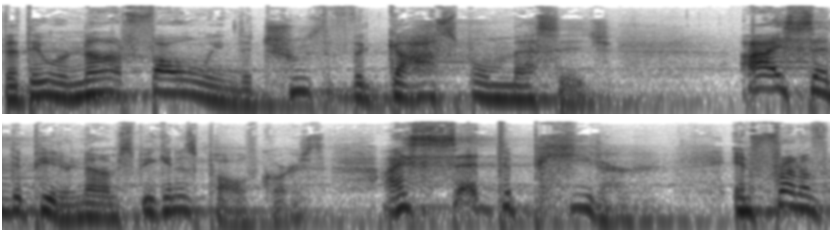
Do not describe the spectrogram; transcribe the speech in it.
that they were not following the truth of the gospel message, I said to Peter, now I'm speaking as Paul, of course, I said to Peter in front of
